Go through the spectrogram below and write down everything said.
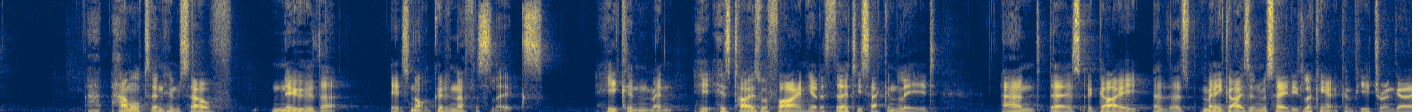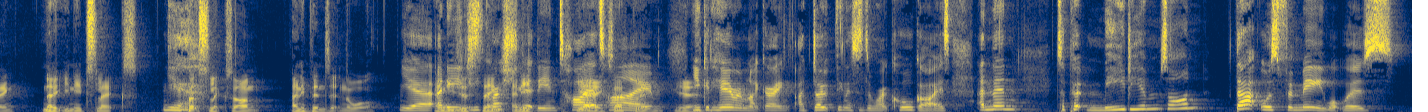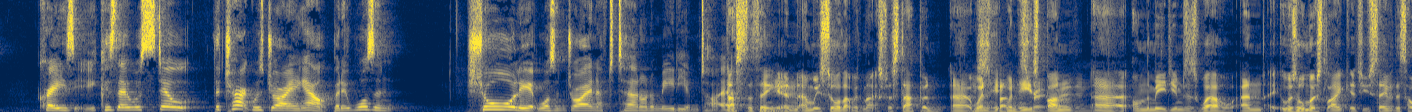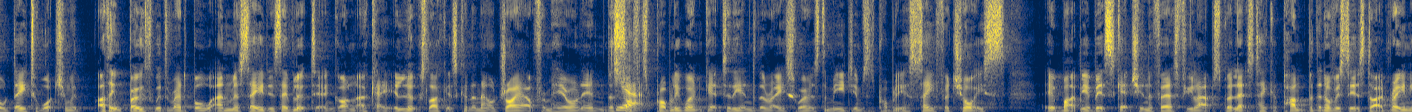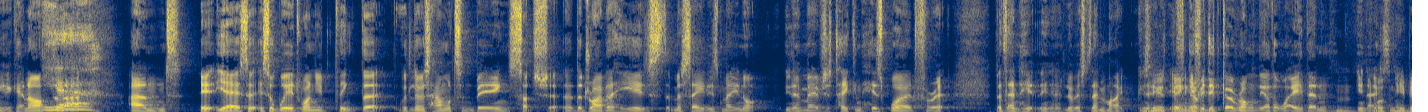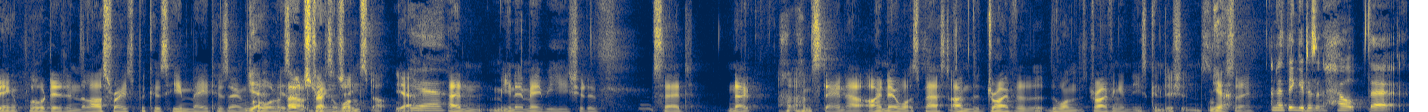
H- Hamilton himself knew that it's not good enough for slicks he can men- he, his tires were fine he had a 30 second lead and there's a guy uh, there's many guys in mercedes looking at a computer and going no you need slicks Yeah. put slicks on and he bins it in the wall Yeah, And and, he, just he think- questioned and he- it the entire Yeah, exactly. time. Yeah. You could hear him like going, "I don't think this is the right call, guys." And then to put mediums on, that was for me what was crazy because there was still the track was drying out, but it wasn't. Surely it wasn't dry enough to turn on a medium tire. that's the thing, and, and we saw that with Max Verstappen uh, He when he spun when he spun away, uh, on the mediums as well, and it was almost like, as you say, with this whole data watching. With I think both with Red Bull and Mercedes, they've looked at it and gone, okay, it looks like it's going to now dry out from here on in. The Yeah. softs probably won't get to the end of the race, whereas the mediums is probably a safer choice. It might be a bit sketchy in the first few laps, but let's take a punt. But then obviously it started raining again after Yeah. that. And it, yeah, it's a, it's a weird one. You'd think that with Lewis Hamilton being such a, the driver that he is, that Mercedes may not, you know, may have just taken his word for it. But then, he, you know, Lewis then might, you He know, was if, being if it did go wrong the other way, then hmm. you know, wasn't he being applauded in the last race because he made his own Yeah, call his own about doing a one stop yeah, yeah. and you know maybe he should have said no i'm staying out i know what's best i'm the driver the, the one that's driving in these conditions Yeah. so And I think it doesn't help that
